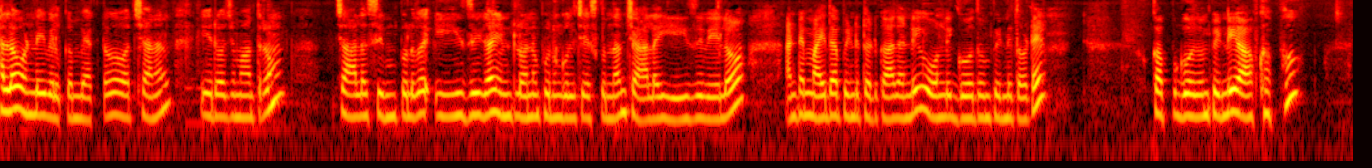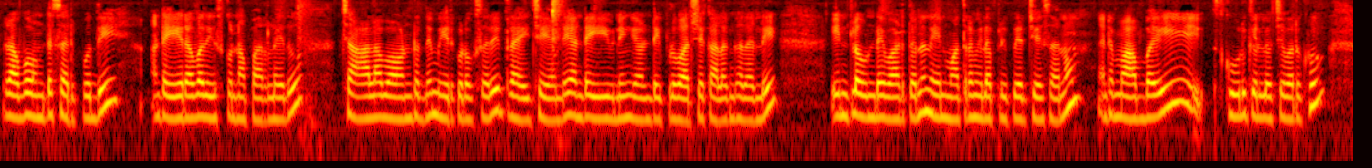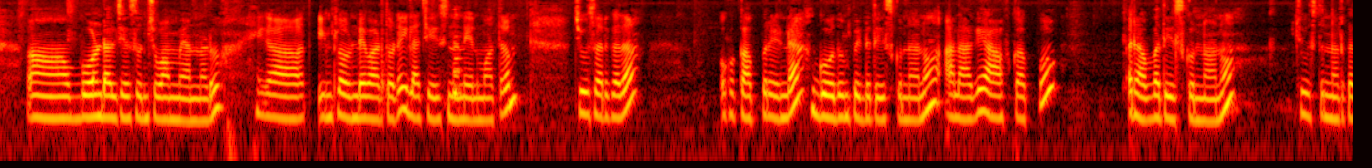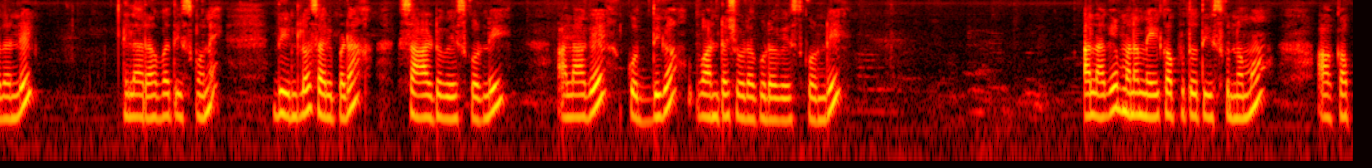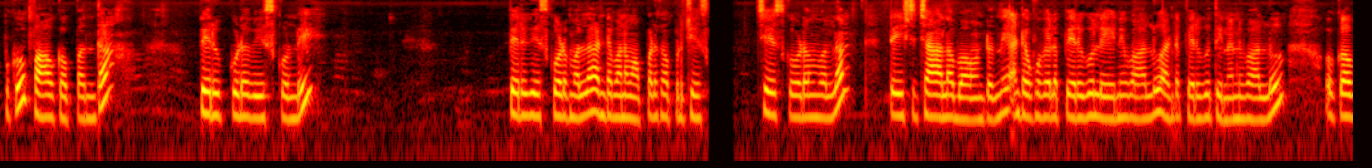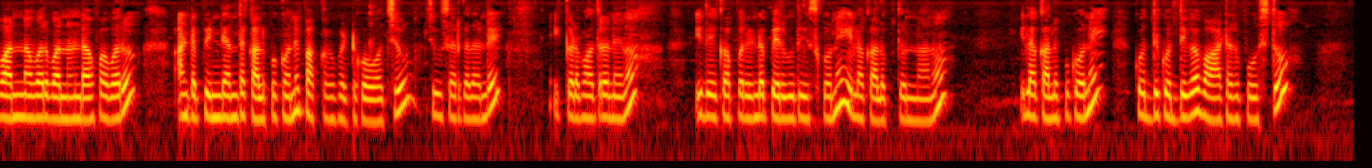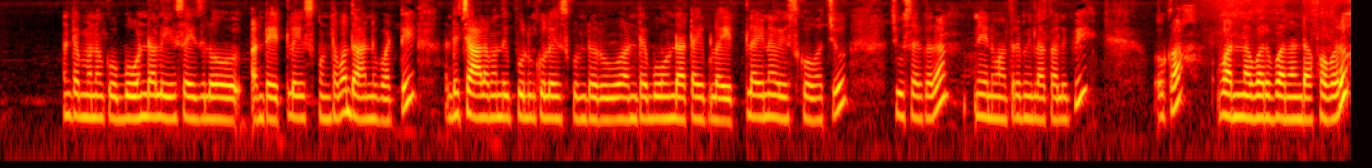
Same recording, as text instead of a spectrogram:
Hello అండి welcome back to our channel. ఈరోజు మాత్రం చాలా సింపుల్గా ఈజీగా ఇంట్లోనే పునుగులు చేసుకుందాం చాలా ఈజీ వేలో. అంటే మైదా పిండితోటి కాదండి ఓన్లీ గోధుమ పిండితోటే. కప్పు గోధుమ పిండి హాఫ్ కప్పు. రవ్వ ఉంటే సరిపోద్ది. అంటే ఏ రవ్వ తీసుకున్నా పర్లేదు. చాలా బాగుంటుంది. మీరు కూడా ఒకసారి ట్రై చేయండి. అంటే ఈవినింగ్ అంటే ఇప్పుడు వర్షాకాలం కదండి. ఇంట్లో ఉండే వాటితోనే నేను మాత్రం ఇలా ప్రిపేర్ చేశాను. అంటే మా అబ్బాయి స్కూల్కి వెళ్ళొచ్చే వరకు బోండాలు చేసి ఉంచు మమ్మీ అన్నాడు. ఇక ఇంట్లో ఉండేవాడితో ఇలా చేసిన నేను మాత్రం. చూసారు కదా ఒక కప్పు నిండా గోధుమ పిండి తీసుకున్నాను. అలాగే హాఫ్ కప్పు రవ్వ తీసుకున్నాను. చూస్తున్నారు కదండి ఇలా రవ్వ తీసుకొని దీంట్లో సరిపడా సాల్ట్ వేసుకోండి. అలాగే కొద్దిగా వంట సోడా కూడా వేసుకోండి. అలాగే మనం ఏ కప్పుతో తీసుకున్నామో ఆ కప్పుకు పావు కప్పు అంతా పెరుగు కూడా వేసుకోండి. పెరుగు వేసుకోవడం వల్ల అంటే మనం అప్పటికప్పుడు చేసు చేసుకోవడం వల్ల టేస్ట్ చాలా బాగుంటుంది. అంటే ఒకవేళ పెరుగు లేని వాళ్ళు అంటే పెరుగు తినని వాళ్ళు ఒక one hour one and half hour అంటే పిండి అంతా కలుపుకొని పక్కకు పెట్టుకోవచ్చు. చూసారు కదండి? ఇక్కడ మాత్రం నేను ఇదే కప్పు నిండా పెరుగు తీసుకొని ఇలా కలుపుతున్నాను. ఇలా కలుపుకొని కొద్ది కొద్దిగా వాటర్ పోస్తూ అంటే మనకు బోండాలు ఏ సైజులో అంటే ఎట్లా వేసుకుంటామో దాన్ని బట్టి అంటే చాలామంది పునుకులు వేసుకుంటారు. అంటే బోండా టైప్లో ఎట్లయినా వేసుకోవచ్చు. చూసారు కదా? నేను మాత్రం ఇలా కలిపి ఒక one hour one and half hour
